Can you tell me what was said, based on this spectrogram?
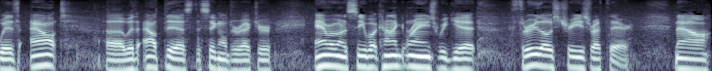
without uh, without this, the signal director, and we're going to see what kind of range we get through those trees right there. Now,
